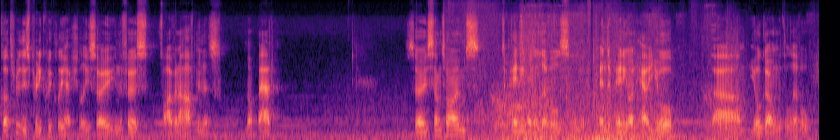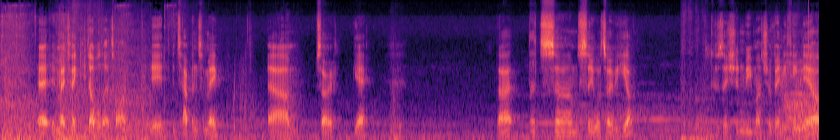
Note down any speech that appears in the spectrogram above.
got through this pretty quickly actually. So in the first five and a half minutes, not bad. So sometimes, depending on the levels and depending on how you're um, you're going with the level, uh, it may take you double that time. It, it's happened to me. Um, so yeah. But let's um, see what's over here because there shouldn't be much of anything now.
